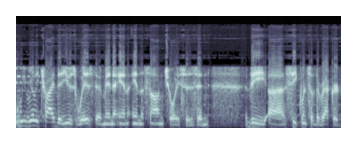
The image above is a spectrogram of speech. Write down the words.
we really tried to use wisdom in in in the song choices and the uh, sequence of the record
